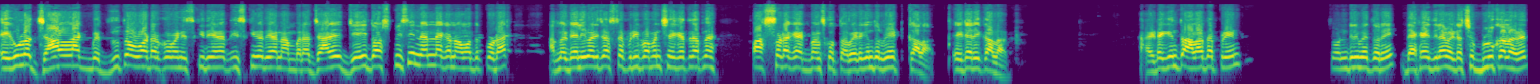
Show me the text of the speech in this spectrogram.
এগুলো যার লাগবে, দ্রুত অর্ডার করবেন, স্ক্রিনে স্ক্রিনে দেওয়া নাম্বার আর যাই দশ পিসই নেন না কেন আমাদের প্রোডাক্ট আপনার ডেলিভারি চার্জটা ফ্রি পাবেন, সেক্ষেত্রে আপনার পাঁচশো টাকা অ্যাডভান্স করতে হবে। এটা কিন্তু রেড কালার এটারই কালার এটা কিন্তু আলাদা প্রিন্ট চন্ডির ভেতরে দেখাই দিলাম, এটা হচ্ছে ব্লু কালারের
